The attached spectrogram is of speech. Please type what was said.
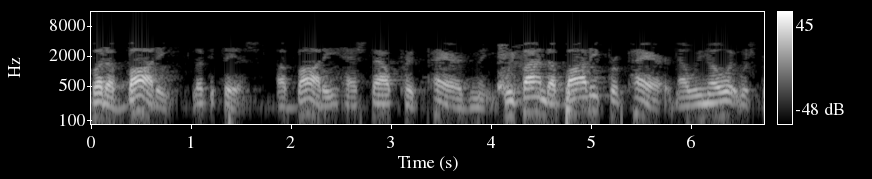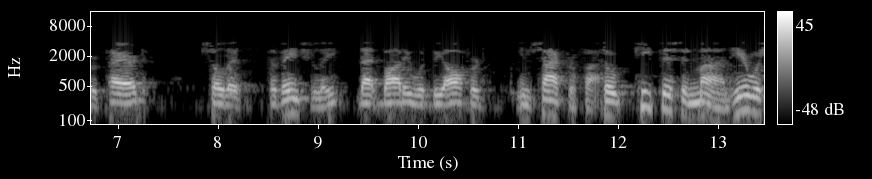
but a body, look at this, a body hast thou prepared me. We find a body prepared. Now we know it was prepared so that eventually that body would be offered in sacrifice. So keep this in mind. Here was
